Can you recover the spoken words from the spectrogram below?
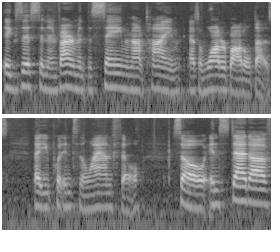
exists in the environment the same amount of time as a water bottle does that you put into the landfill. So instead of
